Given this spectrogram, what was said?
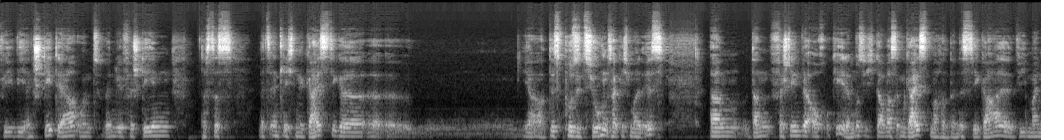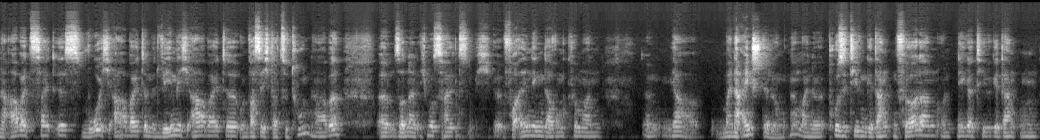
Wie, wie entsteht der? Und wenn wir verstehen, dass das letztendlich eine geistige äh, ja, Disposition, sag ich mal, ist, ähm, dann verstehen wir auch, okay, dann muss ich da was im Geist machen. Dann ist es egal, wie meine Arbeitszeit ist, wo ich arbeite, mit wem ich arbeite und was ich da zu tun habe, ähm, sondern ich muss halt mich äh, vor allen Dingen darum kümmern, ähm, ja, meine Einstellung, ne, meine positiven Gedanken fördern und negative Gedanken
